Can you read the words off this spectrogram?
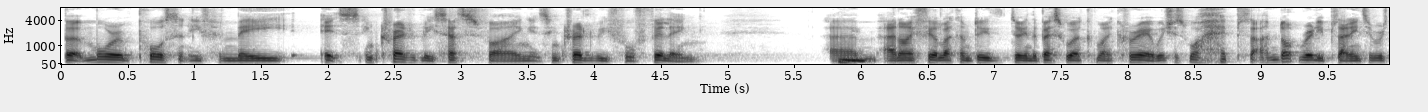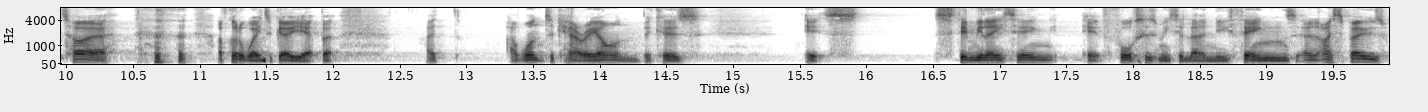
But more importantly for me, it's incredibly satisfying. It's incredibly fulfilling. Um, mm. And I feel like I'm do, doing the best work of my career, which is why I pl- I'm not really planning to retire. I've got a way to go yet, but I, I want to carry on because it's stimulating. It forces me to learn new things. And I suppose,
